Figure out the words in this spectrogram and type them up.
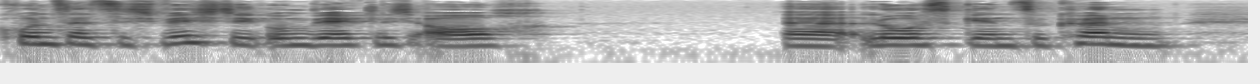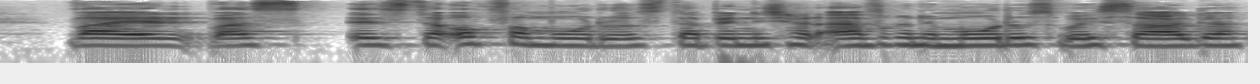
grundsätzlich wichtig, um wirklich auch äh, losgehen zu können weil was ist der Opfermodus? Da bin ich halt einfach in dem Modus, wo ich sage,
